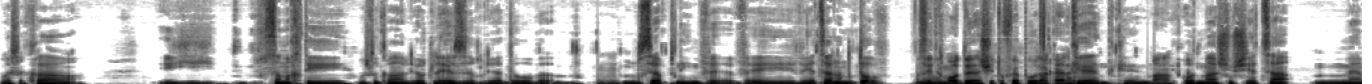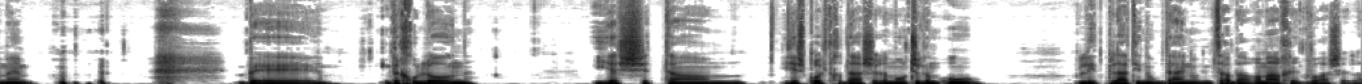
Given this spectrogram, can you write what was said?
מה שנקרא, שמחתי, מה שנקרא, להיות לעזר לידו בנושא הפנים, ו, ו, ויצא לנו טוב. עשיתם עוד אה, שיתופי פעולה כאלה? כן, כן. מה? עוד משהו שיצא מהמם. בחולון יש את ה... יש פרויקט חדש של למרות שגם הוא ליד פלטינום, דהיינו נמצא ברמה הכי גבוהה של ה...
